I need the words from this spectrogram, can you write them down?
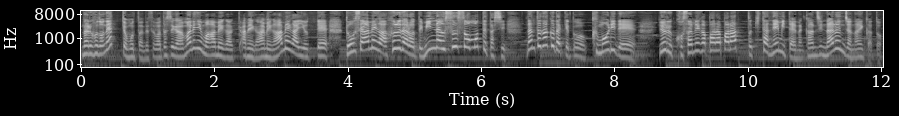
なるほどねって思ったんです。私があまりにも雨が雨が雨が雨が言ってどうせ雨が降るだろうってみんな薄々思ってたしなんとなくだけど曇りで夜小雨がパラパラっと来たねみたいな感じになるんじゃないかと。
